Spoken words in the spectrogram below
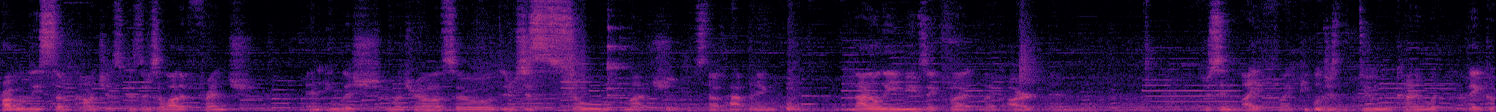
probably subconscious because there's a lot of French and English in Montreal, so there's just so much stuff happening, not only in music but like art and just in life. Like people just do kind of what they go,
